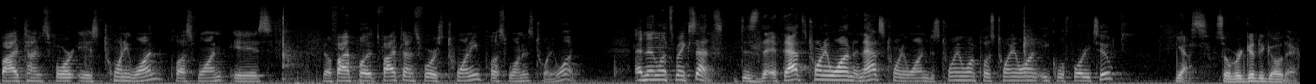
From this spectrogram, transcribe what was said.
5 times 4 is 21 plus 1 is, no, 5, plus, 5 times 4 is 20 plus 1 is 21. And then let's make sense. Does the, if that's 21 and that's 21, does 21 plus 21 equal 42? Yes. So we're good to go there.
